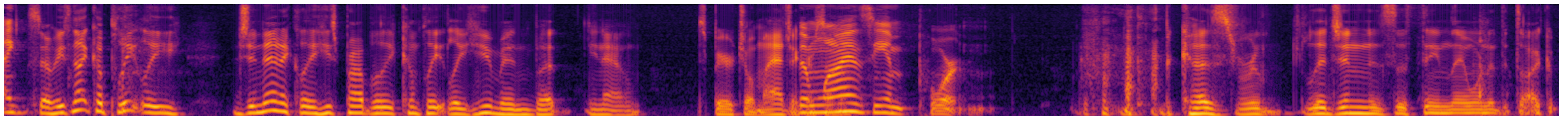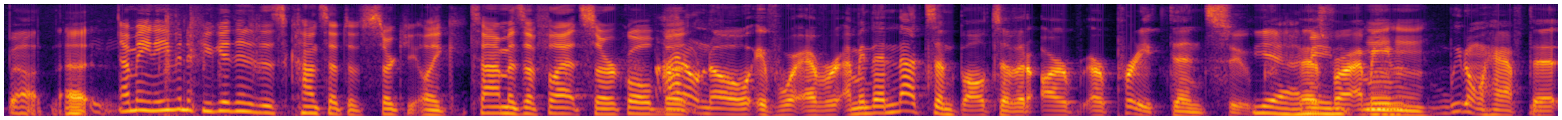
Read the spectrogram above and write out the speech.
I, so he's not completely genetically, he's probably completely human, but you know, spiritual magic. Then why is he important? Because religion is the theme they wanted to talk about. Uh, I mean, even if you get into this concept of circular, like time is a flat circle, but I don't know if we're ever. I mean, the nuts and bolts of it are are pretty thin soup. Yeah, I as mean- far. I mean, Mm-hmm. we don't have to.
